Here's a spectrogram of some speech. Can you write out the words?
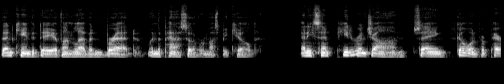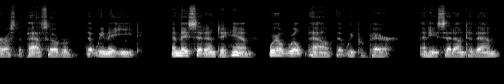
Then came the day of unleavened bread, when the Passover must be killed. And he sent Peter and John, saying, Go and prepare us the Passover, that we may eat. And they said unto him, Where wilt thou that we prepare? And he said unto them,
